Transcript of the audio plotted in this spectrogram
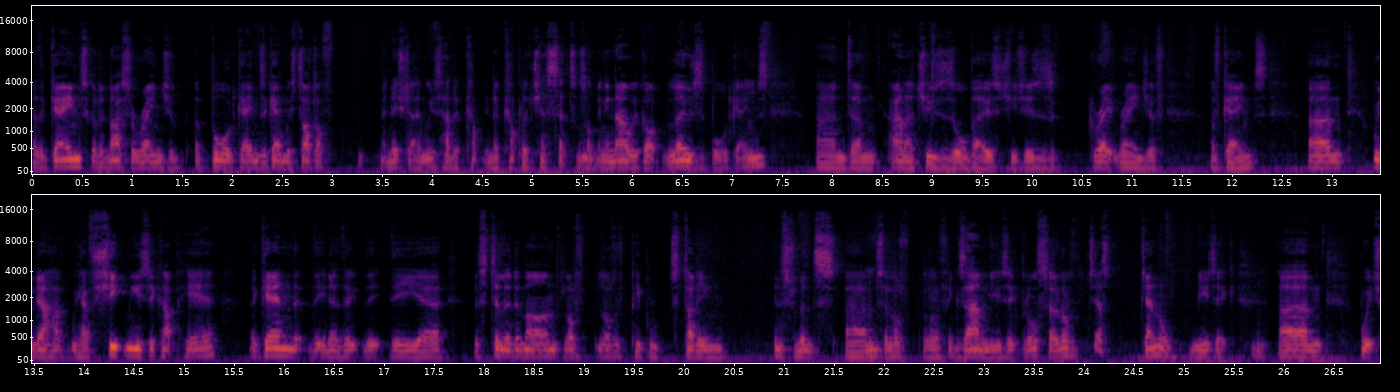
uh, the games got a nicer range of, of board games. Again, we start off initially, I think we just had a couple, you know, a couple of chess sets or something, and now we've got loads of board games. And um, Anna chooses all those. She chooses a great range of of games. Um, we now have we have sheet music up here. Again, the, the, you know the the the, uh, the still a demand. A lot of a lot of people studying instruments, um, so a lot of, a lot of exam music, but also a lot of just general music, um, which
